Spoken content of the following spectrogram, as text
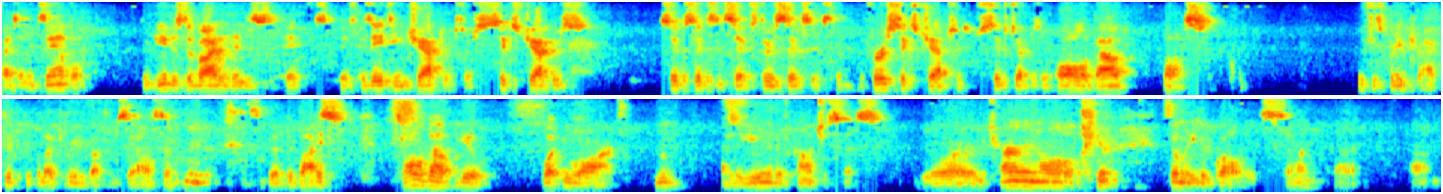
as an example, the Gita is divided into is 18 chapters. There's six chapters, six, six, and six, three sixes. The first six chapters, six chapters are all about us, which is pretty attractive. People like to read about themselves, so it's a good device. It's all about you, what you are, hmm, as a unit of consciousness. You're eternal, so many good qualities. Uh, um,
